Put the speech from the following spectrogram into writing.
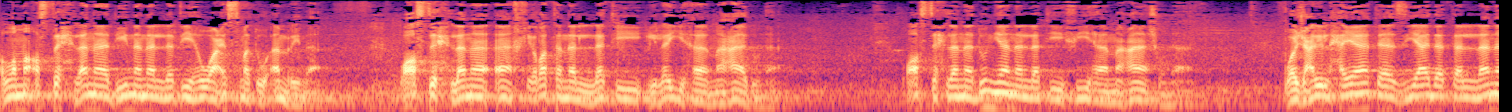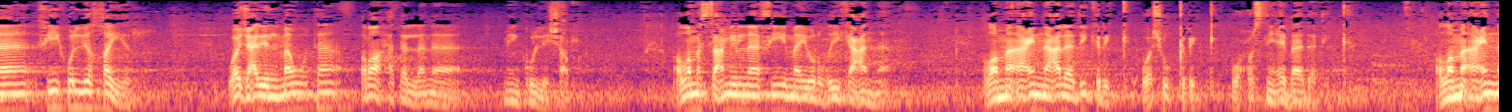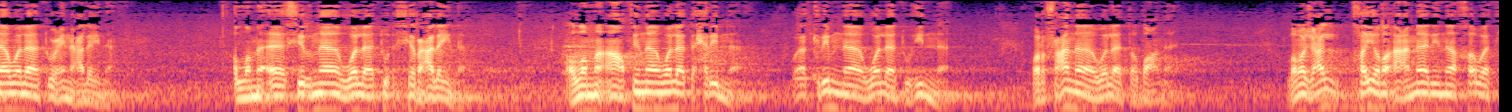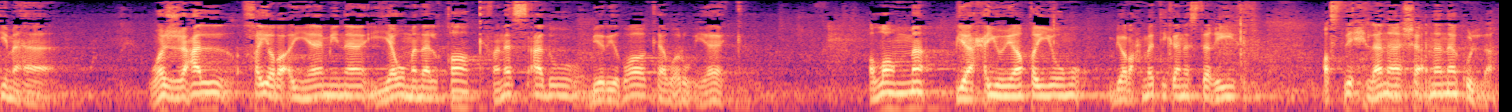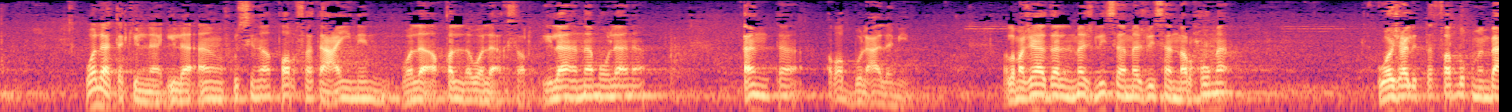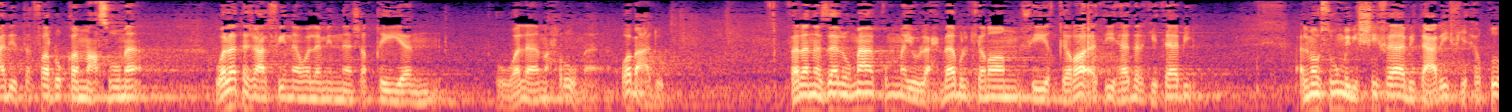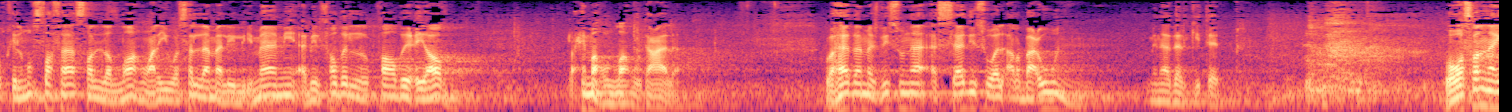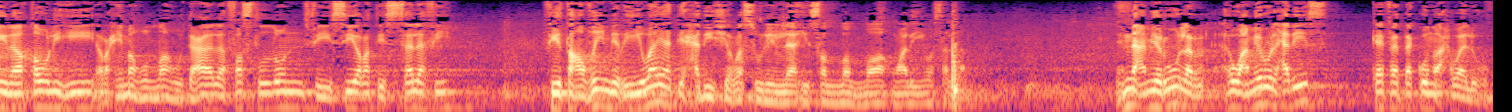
اللهم أصلح لنا ديننا الذي هو عصمة أمرنا وأصلح لنا آخرتنا التي إليها معادنا وأصلح لنا دنيانا التي فيها معاشنا واجعل الحياة زيادة لنا في كل خير واجعل الموت راحة لنا من كل شر. اللهم استعملنا فيما يرضيك عنا. اللهم أعنا على ذكرك وشكرك وحسن عبادتك. اللهم أعنا ولا تعن علينا. اللهم آثرنا ولا تؤثر علينا. اللهم أعطنا ولا تحرمنا. وأكرمنا ولا تهنا. وارفعنا ولا تضعنا. اللهم اجعل خير أعمالنا خواتمها. واجعل خير أيامنا يوم نلقاك فنسعد برضاك ورؤياك. اللهم يا حي يا قيوم برحمتك نستغيث. أصلح لنا شأننا كله. ولا تكلنا إلى أنفسنا طرفة عين ولا أقل ولا أكثر. إلهنا مولانا أنت رب العالمين. اللهم اجعل هذا المجلس مجلسا مرحوما واجعل التفرق من بعد تفرقا معصوما. ولا تجعل فينا ولا منا شقيا ولا محروما. وبعد فلا نزال معكم أيها الأحباب الكرام في قراءة هذا الكتاب. الموسوم بالشفاء بتعريف حقوق المصطفى صلى الله عليه وسلم للإمام أبي الفضل القاضي عياض رحمه الله تعالى. وهذا مجلسنا السادس والأربعون من هذا الكتاب. ووصلنا إلى قوله رحمه الله تعالى فصل في سيرة السلف في تعظيم رواية حديث رسول الله صلى الله عليه وسلم. هن عم يروا هو عم يروا الحديث كيف تكون أحوالهم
